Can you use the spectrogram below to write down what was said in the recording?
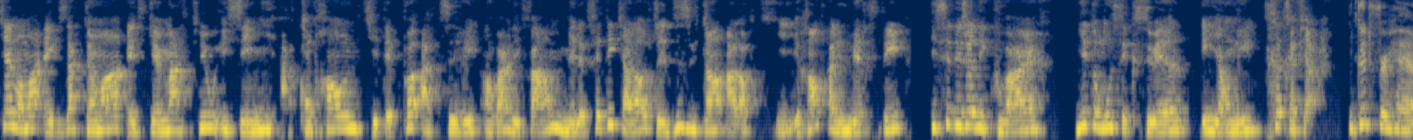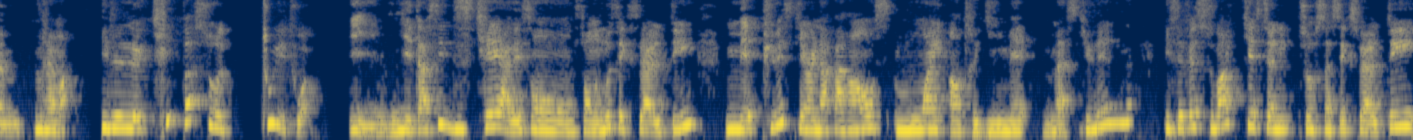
quel moment exactement est-ce que Matthew il s'est mis à comprendre qu'il était pas attiré envers les femmes, mais le fait est qu'à l'âge de 18 ans, alors qu'il rentre à l'université, il s'est déjà découvert, il est homosexuel et il en est très très fier. Good for him. Vraiment. Il le crie pas sur tous les toits. Il, il est assez discret avec son, son homosexualité, mais puisqu'il a une apparence moins, entre guillemets, masculine, il s'est fait souvent questionner sur sa sexualité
